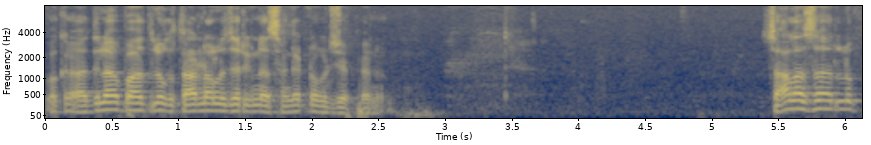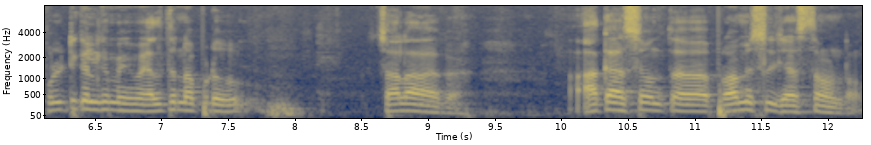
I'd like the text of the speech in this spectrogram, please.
ఒక ఆదిలాబాద్లో ఒక తాండాలో జరిగిన సంఘటన ఒకటి చెప్పాను. చాలాసార్లు పొలిటికల్గా మేము వెళ్తున్నప్పుడు చాలా ఆకాశంత ప్రామిస్లు ప్రామిసులు చేస్తూ ఉంటాం.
